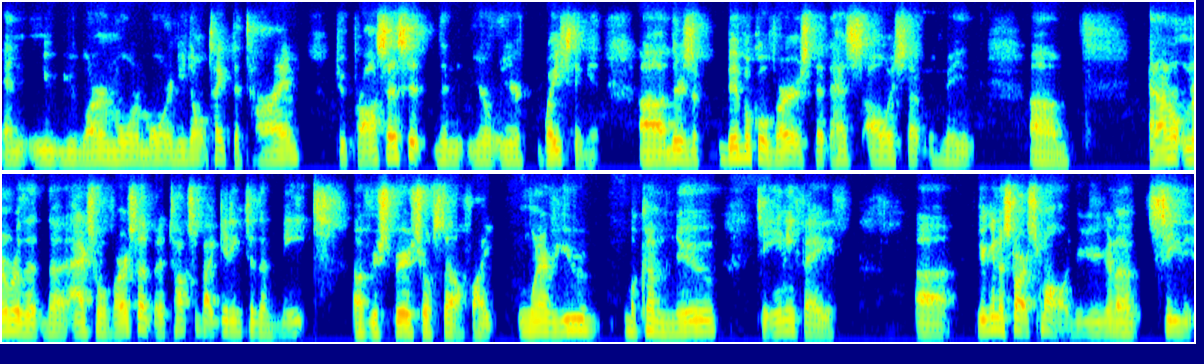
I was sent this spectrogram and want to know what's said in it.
and you, you learn more and more and you don't take the time to process it then you're you're wasting it uh, there's a biblical verse that has always stuck with me um, and i don't remember the, the actual verse of it but it talks about getting to the meat of your spiritual self like whenever you become new to any faith, uh, you're going to start small. You're going to see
